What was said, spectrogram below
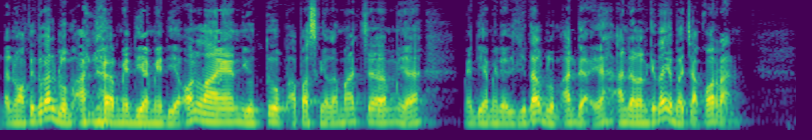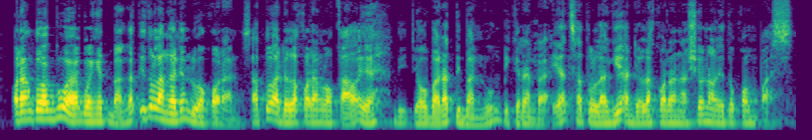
Dan waktu itu kan belum ada media-media online, YouTube, apa segala macam ya. Media-media digital belum ada ya. Andalan kita ya baca koran. Orang tua gue, gue inget banget, itu langganan dua koran. Satu adalah koran lokal ya, di Jawa Barat, di Bandung, Pikiran Rakyat. Satu lagi adalah koran nasional, itu Kompas.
